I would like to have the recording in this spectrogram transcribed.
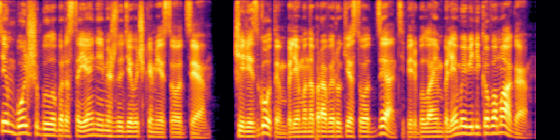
тем больше было бы расстояние между девочками и Суодзя. Через год эмблема на правой руке Суодзя теперь была эмблемой великого мага.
